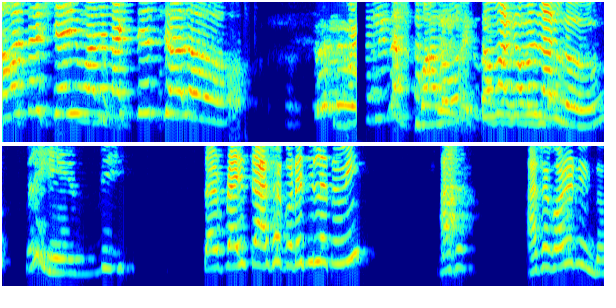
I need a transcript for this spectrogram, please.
আমার তো সেই ভালো লাগছে চলো। ভালো তোমার কেমন লাগল। হেভি সারপ্রাইজটা আশা করেছিলে তুমি? আশা আশা করেনি তো?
